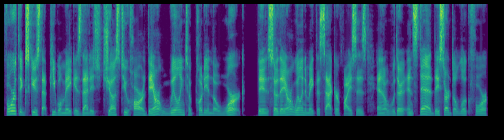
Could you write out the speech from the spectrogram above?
fourth excuse that people make is that it's just too hard. They aren't willing to put in the work. They, so, they aren't willing to make the sacrifices. And instead, they start to look for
